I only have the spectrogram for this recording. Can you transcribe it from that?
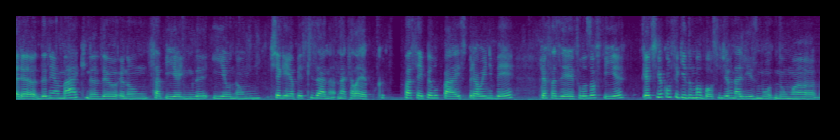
era desenhar máquinas. Eu, eu não sabia ainda e eu não cheguei a pesquisar na, naquela época. Passei pelo PAIS para a UNB para fazer filosofia. Eu tinha conseguido uma bolsa em jornalismo numa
